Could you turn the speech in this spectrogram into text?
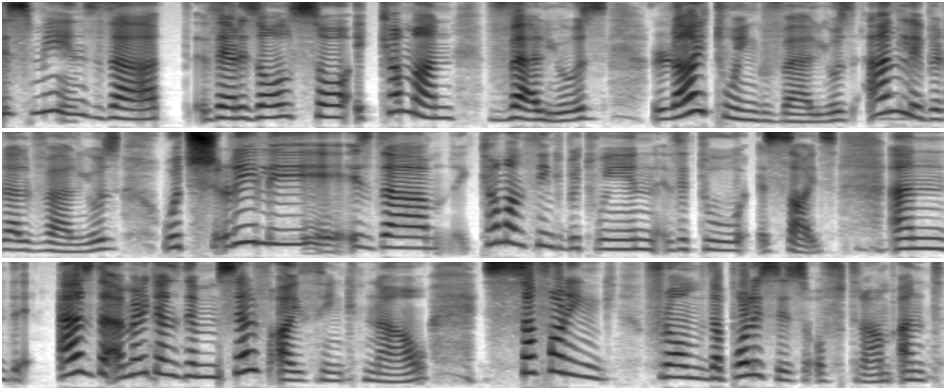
this means that there is also a common values, right-wing values and liberal values, which really is the common thing between the two sides. Mm-hmm. And as the Americans themselves, I think now, suffering from the policies of Trump, and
